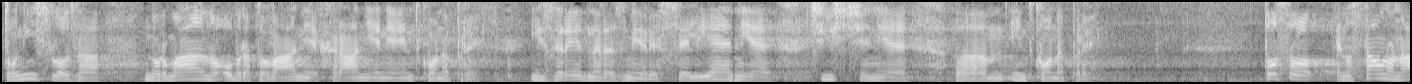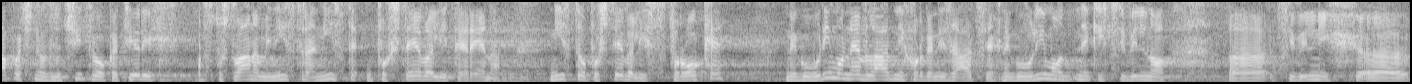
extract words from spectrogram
To ni šlo za normalno obratovanje, hranjenje in tako naprej izredne razmere, seljenje, čiščenje um, in tako naprej. To so enostavno napačne odločitve, v katerih, spoštovana ministra, niste upoštevali terena, niste upoštevali stroke, ne govorimo o nevladnih organizacijah, ne govorimo o nekih civilno, uh, civilnih uh,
